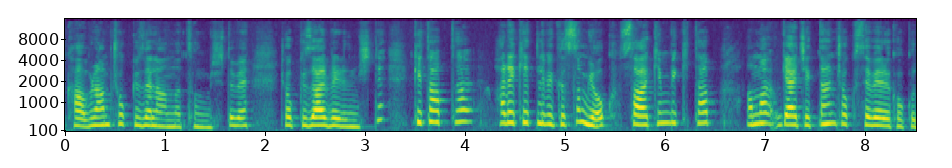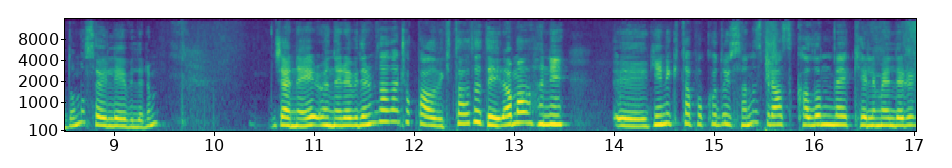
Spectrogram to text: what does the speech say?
kavram çok güzel anlatılmıştı ve çok güzel verilmişti. Kitapta hareketli bir kısım yok. Sakin bir kitap ama gerçekten çok severek okuduğumu söyleyebilirim. Jane Eyre önerebilirim. Zaten çok pahalı bir kitap da değil ama hani e, yeni kitap okuduysanız biraz kalın ve kelimeleri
